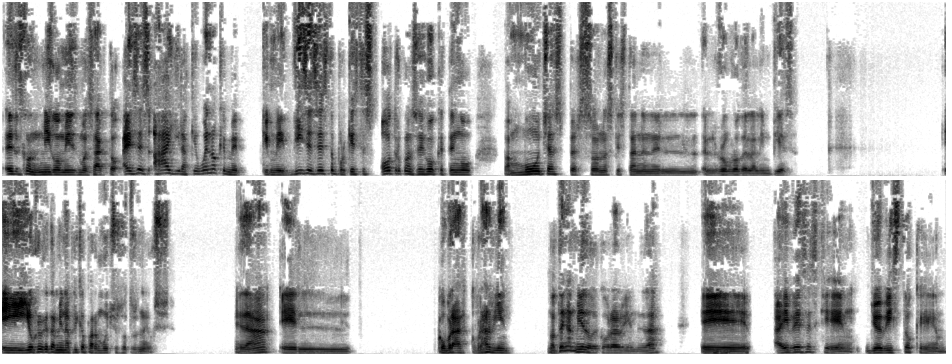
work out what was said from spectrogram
Es conmigo mismo, exacto. Ese es, ay, mira, qué bueno que me, que me dices esto, porque este es otro consejo que tengo para muchas personas que están en el, el rubro de la limpieza. Y yo creo que también aplica para muchos otros negocios, ¿verdad? El cobrar, cobrar bien. No tengan miedo de cobrar bien, ¿verdad? Eh, hay veces que yo he visto que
